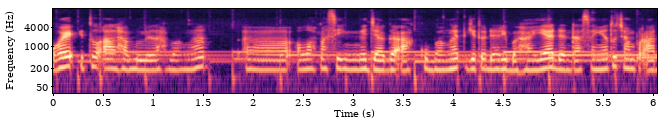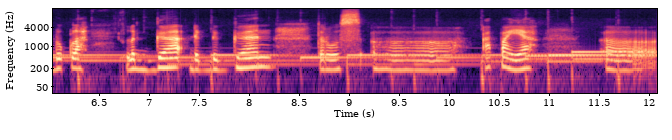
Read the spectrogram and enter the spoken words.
pokoknya itu alhamdulillah banget uh, Allah masih ngejaga aku banget gitu dari bahaya dan rasanya tuh campur aduk lah. Lega deg-degan terus uh, apa ya uh,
